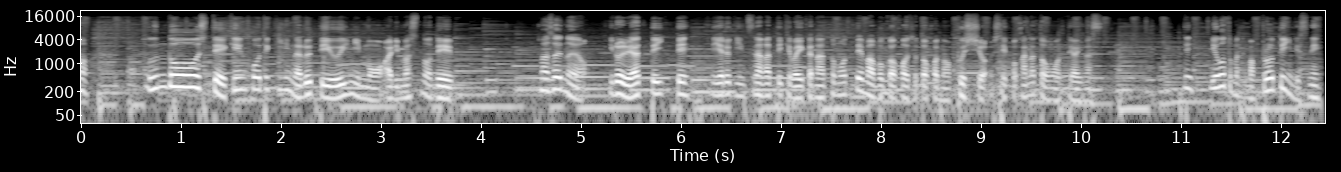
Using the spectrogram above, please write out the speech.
まあ、運動して健康的になるっていう意味もありますので、まあそういうのをいろいろやっていって、やる気につながっていけばいいかなと思って、まあ僕はこうちょっとこのプッシュをしていこうかなと思っております。で、いうこともあって、まあ、プロテインですね。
